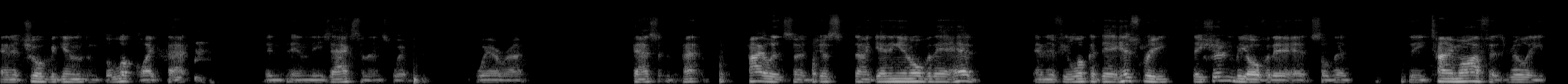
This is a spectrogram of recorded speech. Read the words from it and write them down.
And it sure begins to look like that in, in these accidents where where uh, pass, pa- pilots are just uh, getting in over their head. And if you look at their history, they shouldn't be over their head. So that the time off has really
